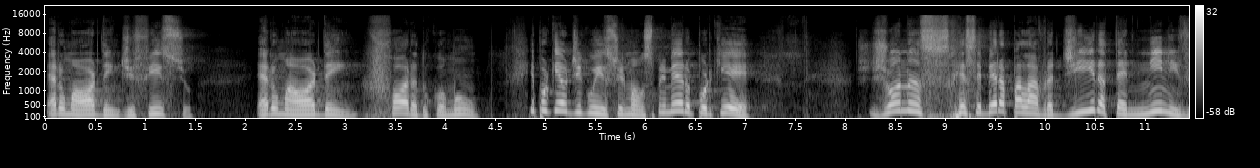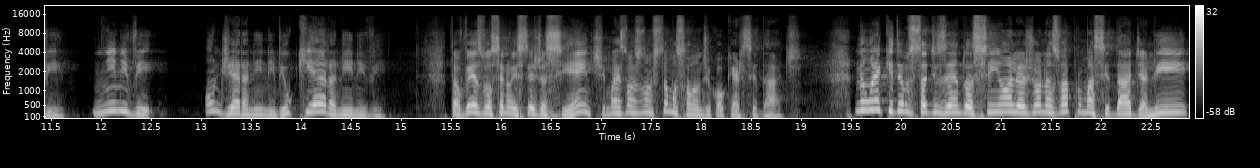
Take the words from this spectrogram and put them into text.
era uma ordem difícil, era uma ordem fora do comum. E por que eu digo isso, irmãos? Primeiro, porque Jonas receber a palavra de ir até Nínive. Nínive, onde era Nínive? O que era Nínive? Talvez você não esteja ciente, mas nós não estamos falando de qualquer cidade. Não é que Deus está dizendo assim: olha, Jonas, vá para uma cidade ali,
